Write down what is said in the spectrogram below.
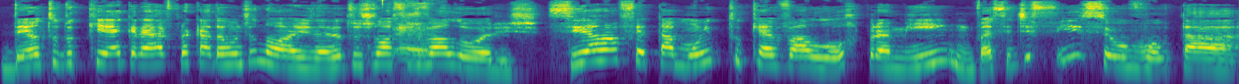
dentro do que é grave para cada um de nós, né? Dentro dos nossos é. valores. Se ela afetar muito o que é valor para mim, vai ser difícil eu voltar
